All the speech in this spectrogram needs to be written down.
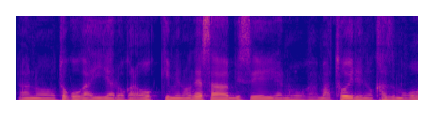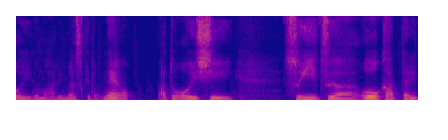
あの、とこがいいやろうから、大きめのね、サービスエリアの方が、まあトイレの数も多いのもありますけどね、あと美味しいスイーツが多かったり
